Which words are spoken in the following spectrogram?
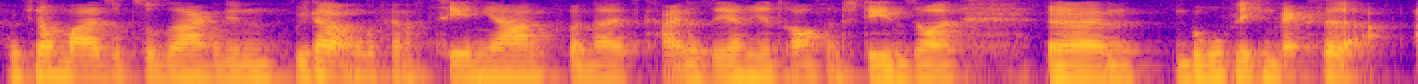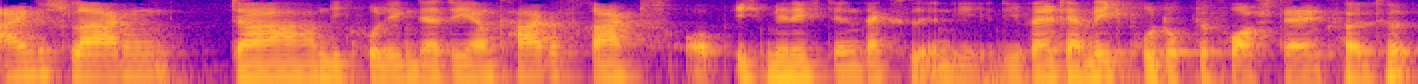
habe ich nochmal sozusagen den, wieder ungefähr nach zehn Jahren, wenn da jetzt keine Serie draus entstehen soll, ähm, einen beruflichen Wechsel eingeschlagen. Da haben die Kollegen der DMK gefragt, ob ich mir nicht den Wechsel in die, in die Welt der Milchprodukte vorstellen könnte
